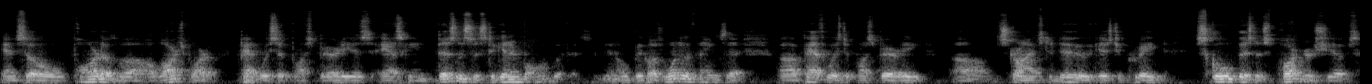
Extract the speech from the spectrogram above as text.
And so part of, uh, a large part of Pathways to Prosperity is asking businesses to get involved with this, you know, because one of the things that uh, Pathways to Prosperity uh, strives to do is to create school business partnerships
